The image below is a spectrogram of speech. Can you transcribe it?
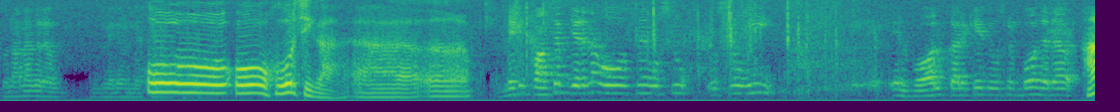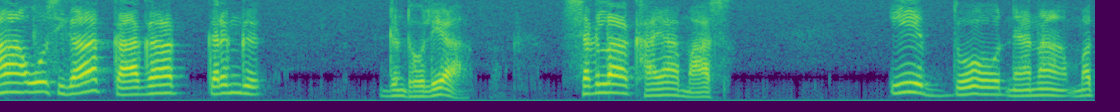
ਸੁਣਾਣਾ ਜ਼ਰਾ ਉਹ ਉਹ ਹੋਰ ਸੀਗਾ ਲੇਕਿਨ ਕਨਸੈਪਟ ਜਿਹੜਾ ਨਾ ਉਹ ਉਸਨੇ ਉਸ ਨੂੰ ਉਸ ਨੂੰ ਵੀ ਇਨਵੋਲਵ ਕਰਕੇ ਤੇ ਉਸਨੇ ਬਹੁਤ ਜ਼ਿਆਦਾ ਹਾਂ ਉਹ ਸੀਗਾ ਕਾਗਾ ਕਰੰਗ ਡੰਡੋਲਿਆ ਸਗਲਾ ਖਾਇਆ ਮਾਸ ਇਹ ਦੋ ਨੈਣਾ ਮਤ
